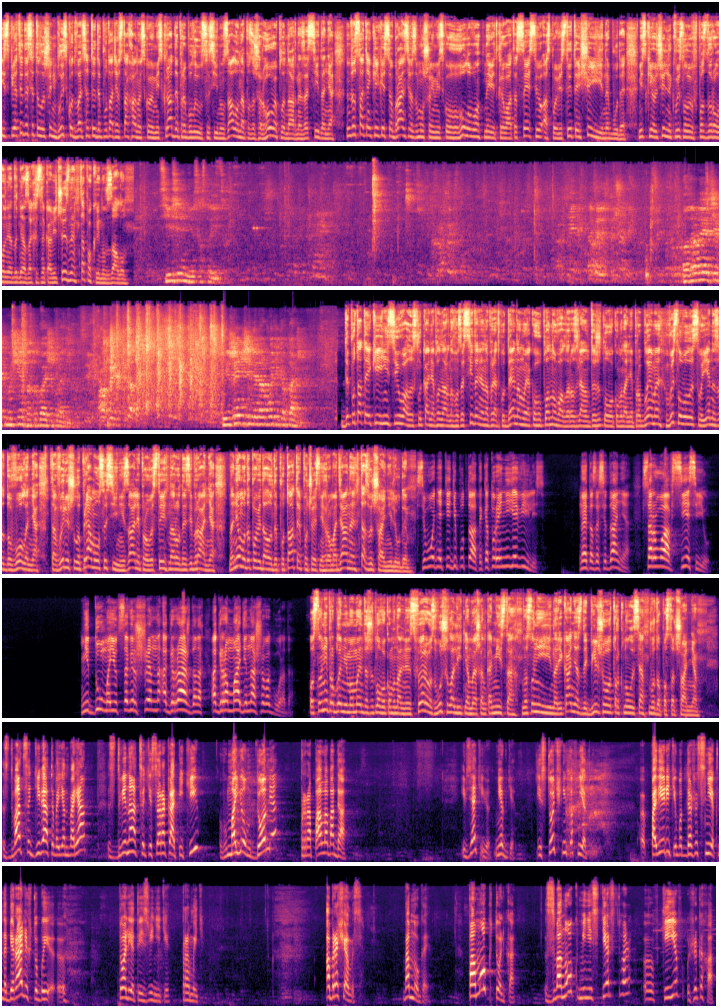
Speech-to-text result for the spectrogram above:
Із 50 лишень близько 20 депутатів Стахановської міськради прибули у сесійну залу на позачергове пленарне засідання. Недостатня кількість обранців змушує міського голову не відкривати сесію, а сповістити, що її не буде. Міський очільник висловив поздоровлення до Дня захисника вітчизни та покинув залу. Сесія не состоится. Поздравляю всех мужчин с наступающим праздником. И женщин, и работников также. Депутати, які ініціювали скликання пленарного засідання на порядку денному, якого планували розглянути житлово-комунальні проблеми, висловили своє незадоволення та вирішили прямо у сесійній залі провести народне зібрання. На ньому доповідали депутати, почесні громадяни та звичайні люди. Сегодня те депутаты, которые не явились на это заседание, сорвав сессию, не думают совершенно о гражданах, о громаде нашего города. Основні проблемні моменти житлово-комунальної сфери озвучила літня мешканка міста. Основні її нарікання здебільшого торкнулися водопостачання. С 29 января с 12.45 в моем доме пропала вода. И взять ее негде. Источников нет. Э, Поверите, вот даже снег набирали, чтобы э, туалеты, извините, промыть. Обращалась во многое. Помог только звонок в министерство э, в Киев ЖКХ.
